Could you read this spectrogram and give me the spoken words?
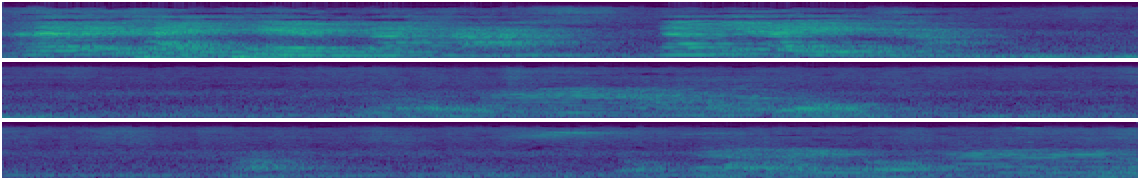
อันนั้นเป็นไข่เค็มนะคะ แล้วมีอะไรอีกคะ แต่ไอ้ข้าว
